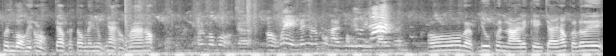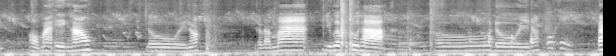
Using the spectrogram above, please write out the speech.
เพิ่นบอกให้ออก เจ้าก็ต้องได้ยุกย้ายออกมาเนาะเพิ่นมาบอกกันออกมาเองนะยังน้ำพลาดีเกรงใจเพิ่นโอ้แบบอยู่เพิ่นหลายแล้วเกรงใจเฮาก็เลยออกมาเองเฮาโดยเนาะก็ละมาอยู่เพื่อประตูทาโอ้โดยเนาะโอเคไปะ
